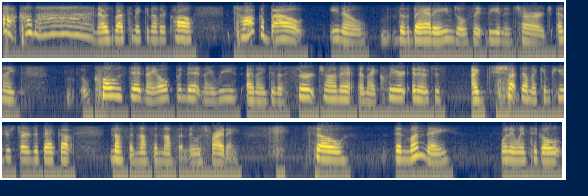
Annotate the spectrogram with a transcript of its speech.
oh, come on. I was about to make another call. Talk about, you know, the, the bad angels that being in charge. And I closed it, and I opened it, and I re and I did a search on it, and I cleared, and it was just, I shut down my computer, started it back up. Nothing, nothing, nothing. It was Friday. So then Monday, when I went to go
